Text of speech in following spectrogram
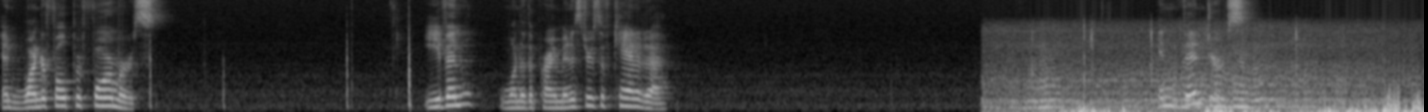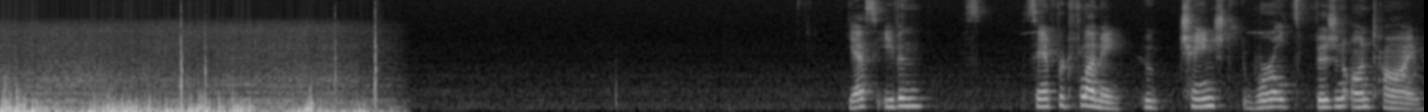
And wonderful performers. Even one of the Prime Ministers of Canada. Inventors. Yes, even Sandford Fleming, who changed the world's vision on time.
